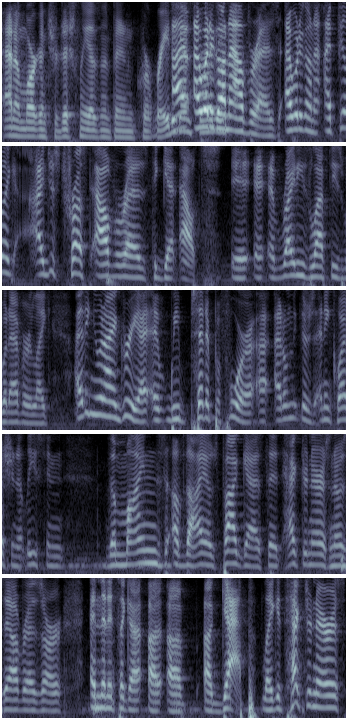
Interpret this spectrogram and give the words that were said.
Adam Morgan traditionally hasn't been great against. I, I would have gone Alvarez. I would have gone. I feel like I just trust Alvarez to get outs, I, I, righties, lefties, whatever. Like I think you and I agree. I, I- we said it before. I, I don't think there's any question, at least in the minds of the High Hopes podcast, that Hector Neris and Jose Alvarez are. And then it's like a a, a, a gap. Like it's Hector Neris,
